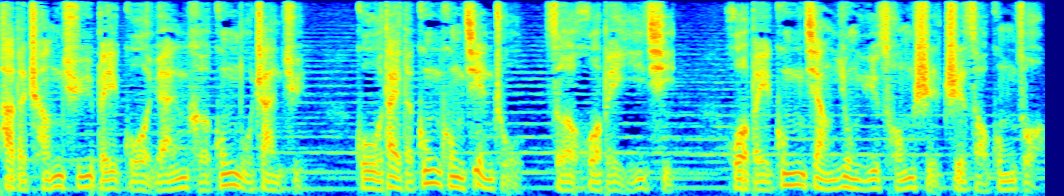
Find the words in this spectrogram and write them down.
它的城区被果园和公墓占据，古代的公共建筑则或被遗弃，或被工匠用于从事制造工作。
